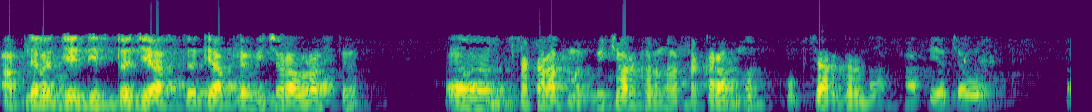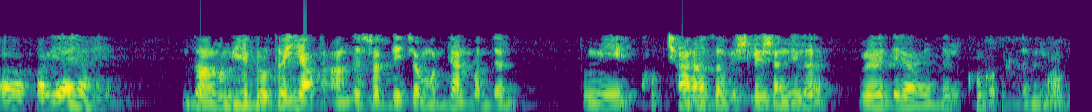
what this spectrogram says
आपल्याला जे दिसतं जे असतं ते आपल्या विचारावर असतं. सकारात्मक विचार करणं सकारात्मक उपचार करणं हाच याच्यावर पर्याय आहे. जाणून घेत होतं याच अंधश्रद्धेच्या मुद्द्यांबद्दल. तुम्ही खूप छान असं विश्लेषण दिलं. वेळ दिल्याबद्दल खूप धन्यवाद.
